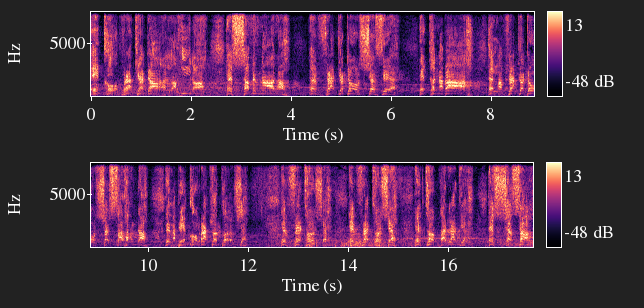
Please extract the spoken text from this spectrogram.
Eko Brakada Lahira, Esaminara, Efreketo Shazia, Ekanaba, Elafreketo Shazahanda, Elabeko Rakatosha, Efretosha, Efretosha, Etoparadia, Eshaza,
